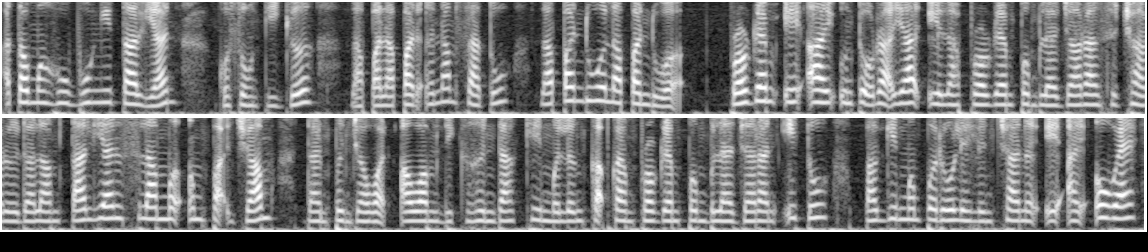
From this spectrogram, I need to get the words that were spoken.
atau menghubungi talian 03 8861 8282. Program AI untuk rakyat ialah program pembelajaran secara dalam talian selama 4 jam dan penjawat awam dikehendaki melengkapkan program pembelajaran itu bagi memperoleh lencana AI Aware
